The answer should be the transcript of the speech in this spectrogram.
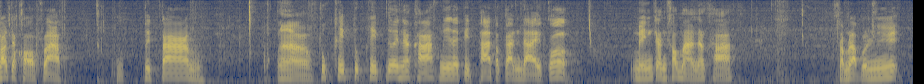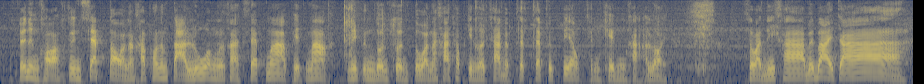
ก็จะขอฝากติดตามทุกคลิปทุกคลิปด้วยนะคะ มีอะไรผิดพลาดประการใดก็เม้นต์กันเข้ามานะคะสำหรับวันนี้เจ๊หนึ่งขอกินแซบต่อนะคะเพราะน้ำตาล่วงแล้วค่ะแซบมากเผ็ดมากนี่เป็นโดนส่วนตัวนะคะ ชอบกินรสชาติแบบแซบๆเปรี้ยวๆเค็มๆค่ะ อร่อย สวัสดีค่ะ บ๊ายบายจ้า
